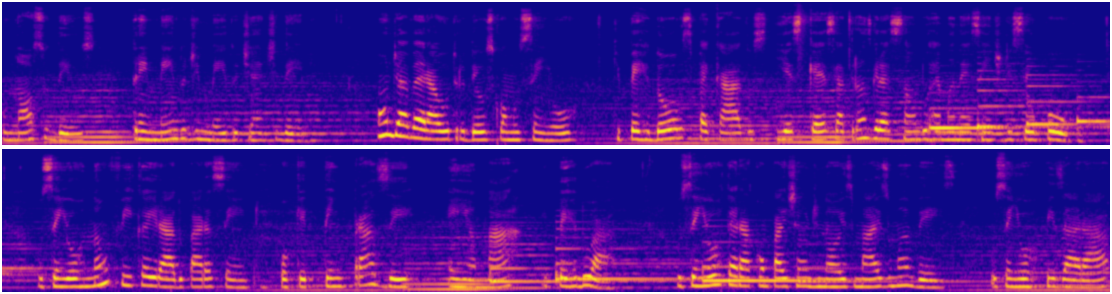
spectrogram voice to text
o nosso Deus, tremendo de medo diante dele. Onde haverá outro Deus como o Senhor, que perdoa os pecados e esquece a transgressão do remanescente de seu povo? O Senhor não fica irado para sempre, porque tem prazer em amar e perdoar. O Senhor terá compaixão de nós mais uma vez. O Senhor pisará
